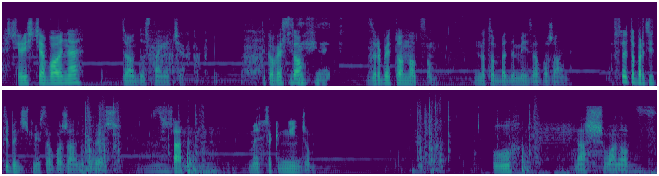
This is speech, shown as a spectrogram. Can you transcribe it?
Chcieliście wojnę? To ją dostaniecie. Tylko wiesz co? Czekaj. Zrobię to nocą. No to będę mniej zauważalny. A wtedy to bardziej ty będziesz mniej zauważalny, bo wiesz, jesteś czarny. Będziesz takim ninją. Uch, naszła noc.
